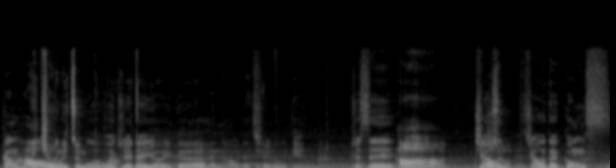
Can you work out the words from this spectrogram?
刚好就你准备，我我觉得有一个很好的切入点，嗯、就是好好好，就就的工时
